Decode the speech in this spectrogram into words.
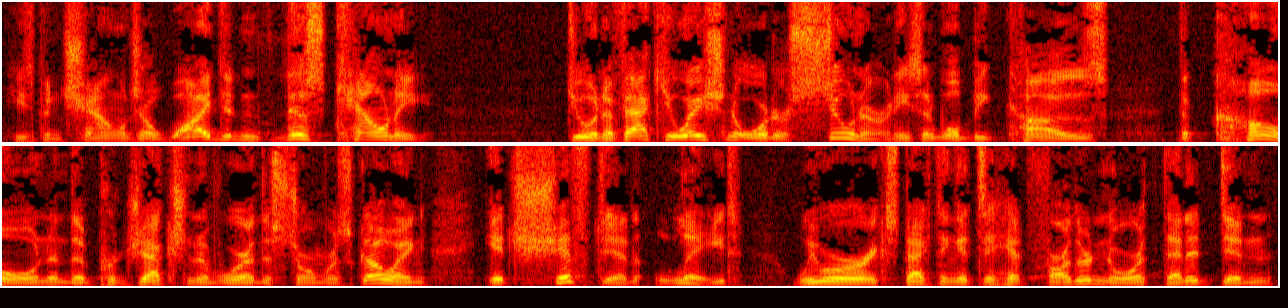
He's been challenged. oh, Why didn't this county do an evacuation order sooner? And he said, well, because the cone and the projection of where the storm was going, it shifted late. We were expecting it to hit farther north, then it didn't.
